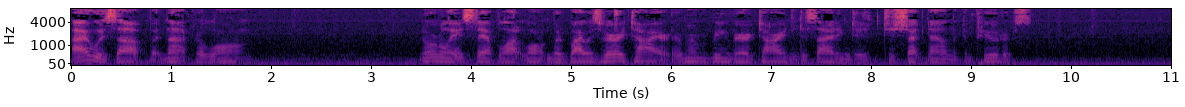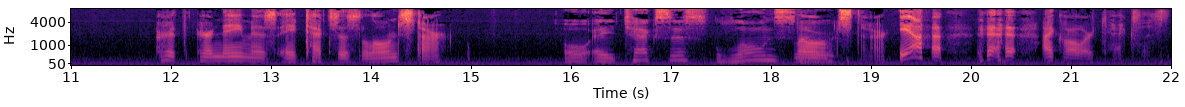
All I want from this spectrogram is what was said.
I was up, but not for long. Normally I stay up a lot long, but I was very tired. I remember being very tired and deciding to, to shut down the computers. Her her name is a Texas Lone Star. Oh, a Texas Lone Star. Lone Star. Yeah. I call her Texas.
